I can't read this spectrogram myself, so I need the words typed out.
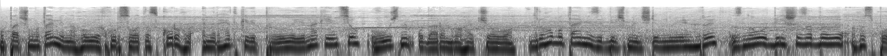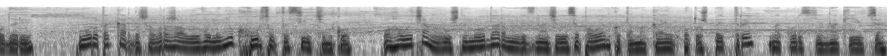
У першому таймі на голи Хурсова та Скорого енергетики відповіли Єнакіївцю влучним ударом Рогачово. В другому таймі за більш-менш рівної гри знову більше забили господарі. Ворота Кардаша вражали Воленюк, Хурсов та Сільченко. У галичан влучними ударами відзначилися Павленко та Макаєв. Отож 5-3 на користь Єнакіївця.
